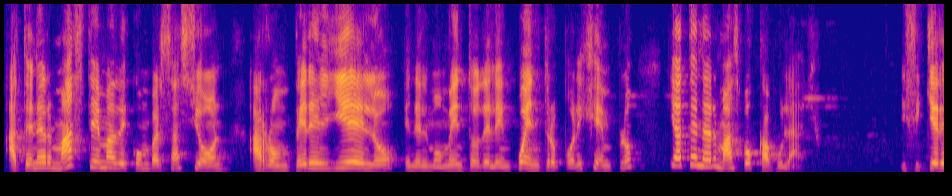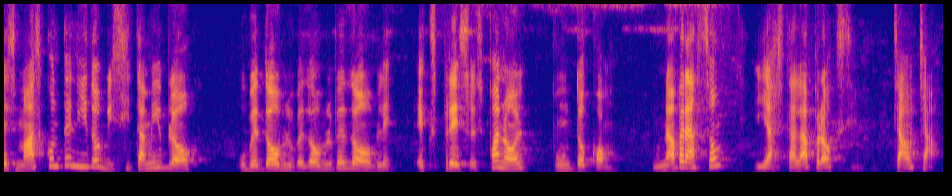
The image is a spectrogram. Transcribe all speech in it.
a tener más tema de conversación, a romper el hielo en el momento del encuentro, por ejemplo, y a tener más vocabulario. Y si quieres más contenido, visita mi blog www.expresoespanol.com. Un abrazo y hasta la próxima. Chao, chao.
